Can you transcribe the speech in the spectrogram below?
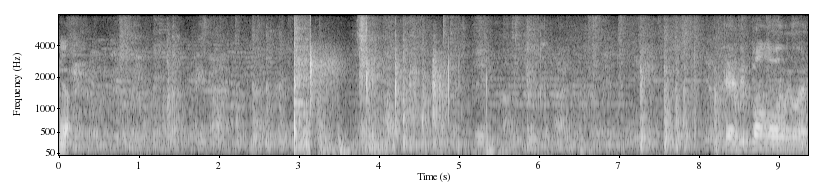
Yeah. Okay, die bal wel heel.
